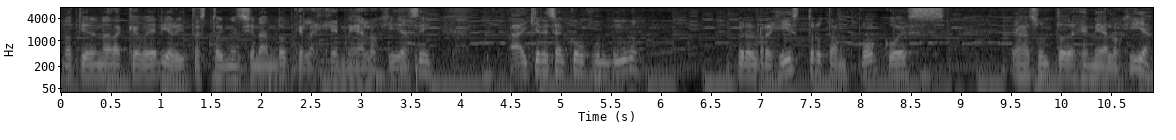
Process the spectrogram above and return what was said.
no tiene nada que ver y ahorita estoy mencionando que la genealogía sí. Hay quienes se han confundido, pero el registro tampoco es, es asunto de genealogía,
